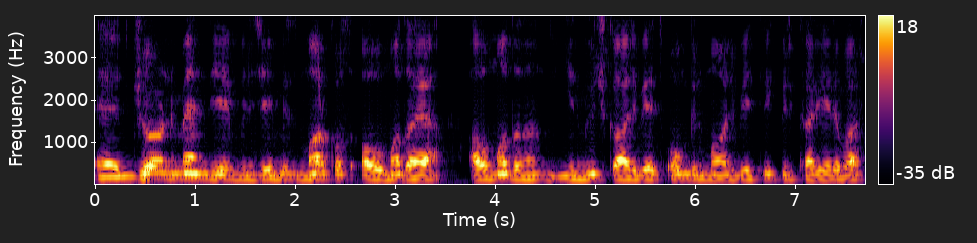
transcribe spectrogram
e, Journeyman diyebileceğimiz Marcos Aumada'ya Aumada'nın 23 galibiyet 11 mağlubiyetlik bir kariyeri var.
